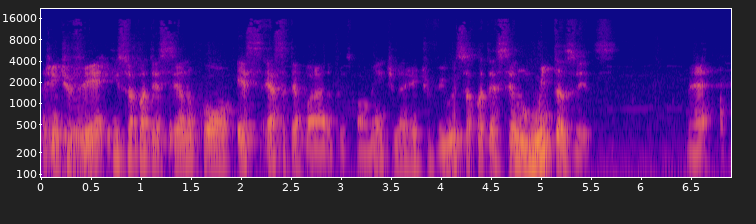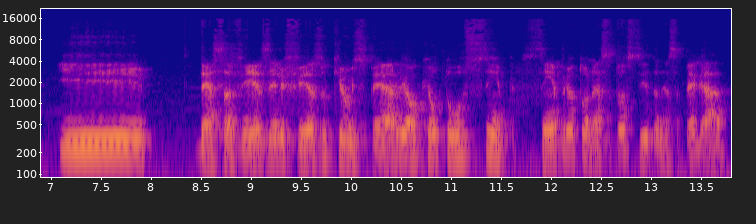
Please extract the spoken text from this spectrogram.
A gente vê isso acontecendo com esse- essa temporada principalmente, né? A gente viu isso acontecendo muitas vezes, né? E dessa vez ele fez o que eu espero e é o que eu torço sempre. Sempre eu tô nessa torcida, nessa pegada.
